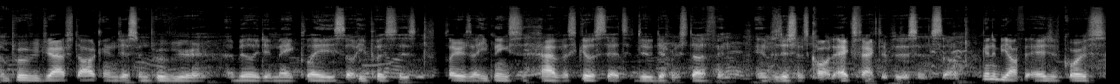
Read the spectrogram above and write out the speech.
improve your draft stock and just improve your ability to make plays. So he puts his players that he thinks have a skill set to do different stuff in, in positions called X factor positions. So going to be off the edge, of course,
